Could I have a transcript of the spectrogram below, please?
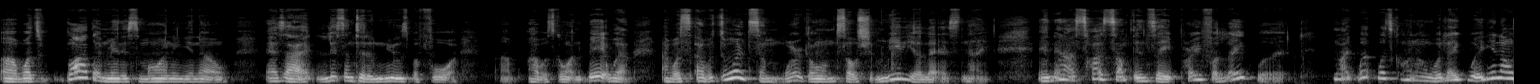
Uh, what's bothered me this morning, you know, as I listened to the news before, um, I was going to bed. Well, I was I was doing some work on social media last night, and then I saw something say pray for Lakewood. I'm like, what what's going on with Lakewood? You know,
